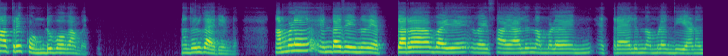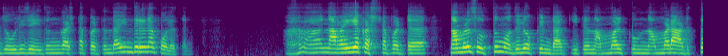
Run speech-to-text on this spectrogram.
മാത്രമേ കൊണ്ടുപോകാൻ പറ്റൂ. അതൊരു കാര്യമുണ്ട്. നമ്മൾ എന്താ ചെയ്യുന്നത്? എത്ര വയ വയസ്സായാലും നമ്മൾ എത്രയായാലും നമ്മൾ എന്ത് ചെയ്യണം? ജോലി ചെയ്തും കഷ്ടപ്പെട്ടും എന്താ ഇന്ദ്രനെ പോലെ തന്നെ. നിറയെ കഷ്ടപ്പെട്ട് നമ്മൾ സ്വത്ത് മുതലൊക്കെ ഉണ്ടാക്കിയിട്ട് നമ്മൾക്കും നമ്മുടെ അടുത്ത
